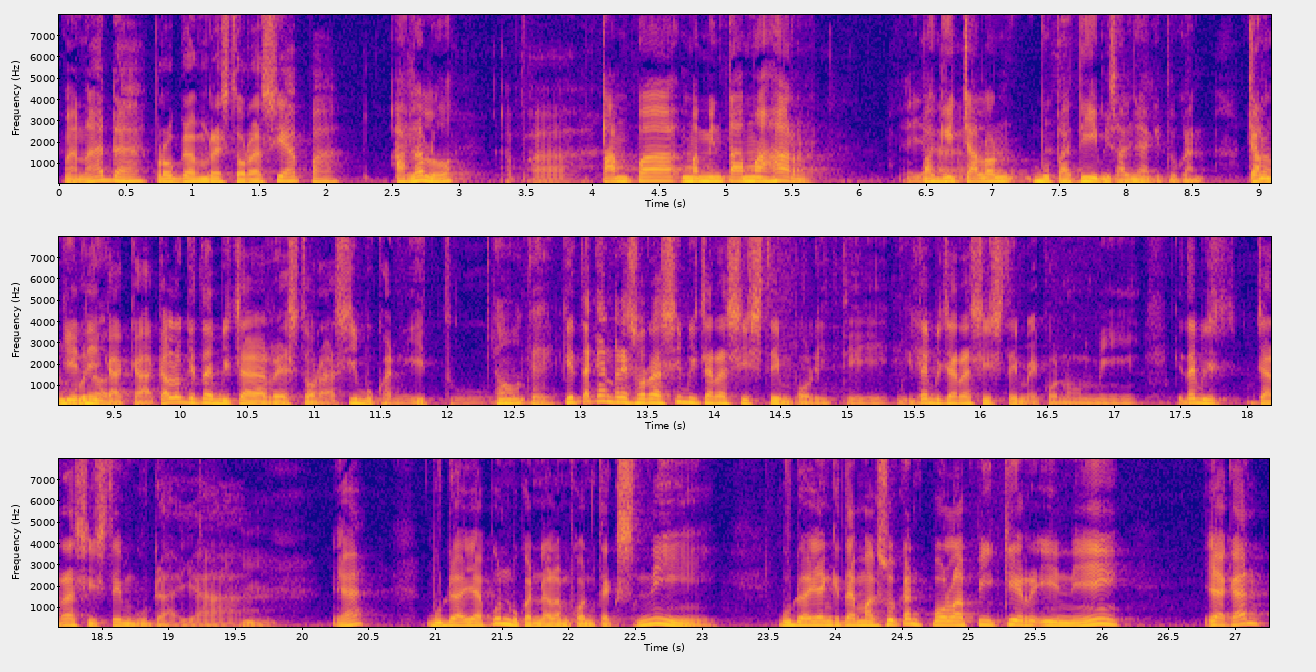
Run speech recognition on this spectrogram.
Mana ada program restorasi apa? Ada loh Apa? tanpa meminta mahar Iya. bagi calon bupati misalnya gitu kan. Calon gini gubernur. kakak, kalau kita bicara restorasi bukan itu. Oh, oke. Kita kan restorasi bicara sistem politik, kita bicara sistem ekonomi, kita bicara sistem budaya. Ya, budaya pun bukan dalam konteks seni. Budaya yang kita maksudkan pola pikir ini, ya kan,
